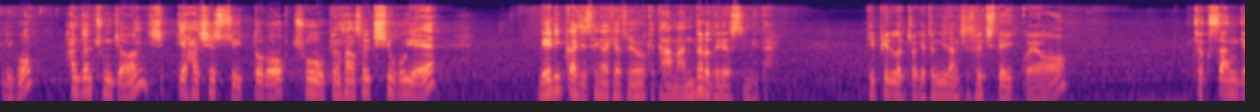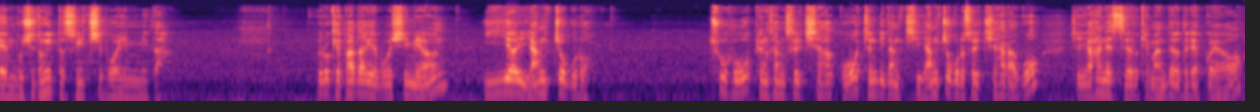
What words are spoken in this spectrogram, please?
그리고 한전 충전 쉽게 하실 수 있도록 추후 평상 설치 후에 매립까지 생각해서 이렇게 다 만들어 드렸습니다. 디필러 쪽에 전기장치 설치되어 있고요. 적상계 무시동 히터 스위치 보입니다. 이렇게 바닥에 보시면 2열 양쪽으로 추후 평상 설치하고 전기장치 양쪽으로 설치하라고 저희가 한해서 이렇게 만들어 드렸고요.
